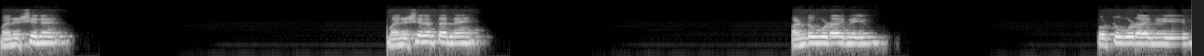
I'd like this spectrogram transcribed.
മനുഷ്യന് മനുഷ്യനെ തന്നെ കണ്ടുകൂടായ്മയും തൊട്ടുകൂടായ്മയും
